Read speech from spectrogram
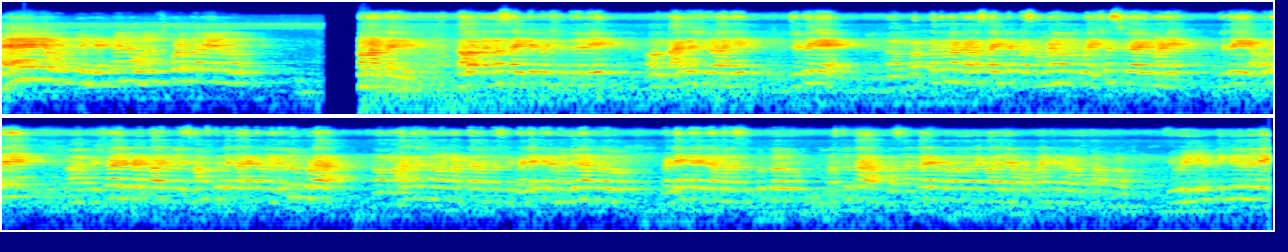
ಹೇಗೆ ಒಂದು ಹೆಣ್ಣನ್ನು ಹೊಲಿಸ್ಕೊಳ್ತಾರೆ ಅನ್ನೋದು ಮಾಡ್ತಾ ಇದ್ದೀವಿ. ತಾಲೂಕು ಕನ್ನಡ ಸಾಹಿತ್ಯ ಪರಿಷತ್ತಿನಲ್ಲಿ ಅವರು ಕಾರ್ಯದರ್ಶಿಗಳಾಗಿ ಜೊತೆಗೆ ಪ್ರಪ್ರಥಮ ಕನ್ನಡ ಸಾಹಿತ್ಯ ಸಮ್ಮೇಳನವನ್ನು ಕೂಡ ಯಶಸ್ವಿಯಾಗಿ ಮಾಡಿ ಜೊತೆಗೆ ಯಾವುದೇ ಆ, ಕೃಷ್ಣರಾಜಪೇಟೆ ತಾಲೂಕಿನಲ್ಲಿ ಸಾಂಸ್ಕೃತಿಕ ಕಾರ್ಯಕ್ರಮ ನಡೆದರೂ ಕೂಡ ಮಾರ್ಗದರ್ಶನ ಮಾಡ್ತಾ ಇರುವಂತಹ ಶ್ರೀ ಬೆಳ್ಳೆಕೆರೆ ಮಂಜುನಾಥ್ ಅವರು ಬೆಳ್ಳೆಕೆರೆ ಗ್ರಾಮದ ಸುಪುತ್ರರು ಪ್ರಸ್ತುತ ಸರ್ಕಾರಿ ಪ್ರಥಮ ಕಾಲೇಜಿನ ಪತ್ರಾಂಕಿತ ವ್ಯವಸ್ಥಾಪಕರು. ಇವರು ಈ ತಿಂಗಳಿನಲ್ಲಿ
